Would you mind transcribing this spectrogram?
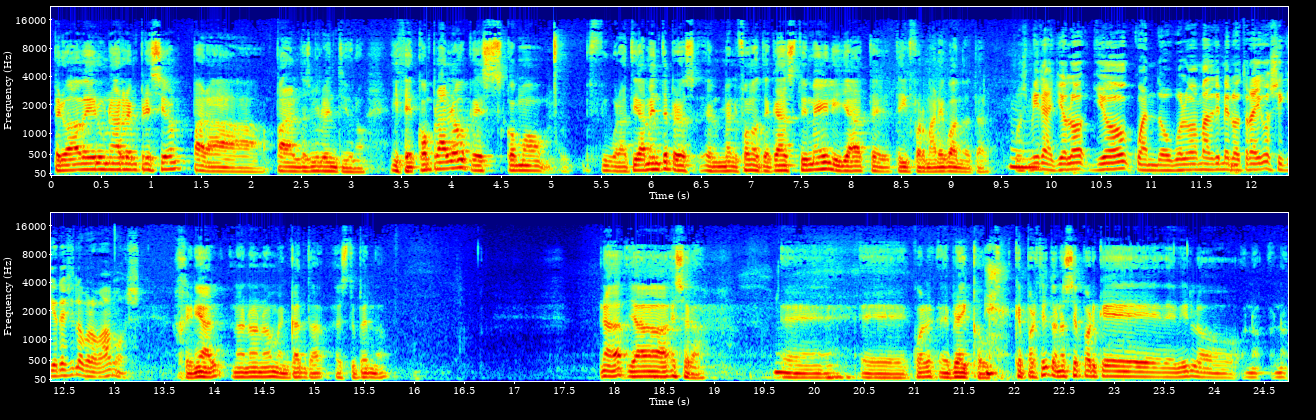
pero va a haber una reimpresión para, para el 2021. Dice, cómpralo, que es como figurativamente, pero en el fondo te quedas tu email y ya te, te informaré cuando tal. Pues mira, yo lo, yo cuando vuelva a Madrid me lo traigo si quieres y lo probamos. Genial, no, no, no, me encanta, estupendo. Nada, ya eso era. Eh, eh, ¿cuál, eh, Breakcode. Que por cierto, no sé por qué David lo. No, no.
